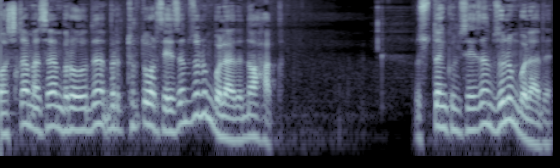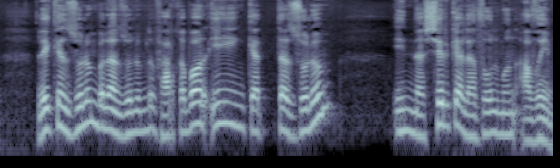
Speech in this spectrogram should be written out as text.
boshqa masalan birovni bir turtib yuborsangiz ham zulm bo'ladi nohaq. Ustidan kulsangiz ham zulm bo'ladi. Lekin zulm bilan zulmni farqi bor. Eng katta zulm inna shirka la zulmun azim.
